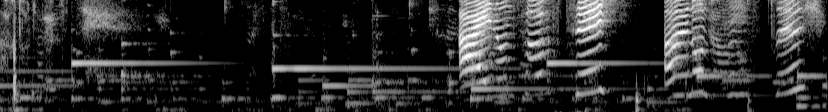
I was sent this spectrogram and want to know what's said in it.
58. 51. 51.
